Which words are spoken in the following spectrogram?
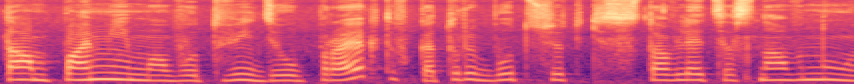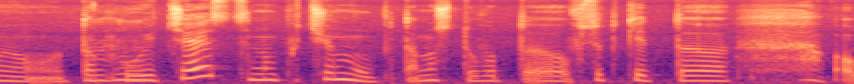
там помимо вот видеопроектов, которые будут все-таки составлять основную такую угу. часть, ну почему? Потому что вот э, все-таки это э,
